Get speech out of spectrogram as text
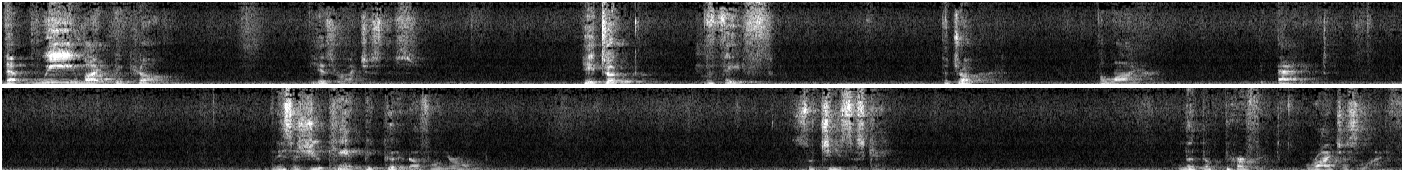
that we might become his righteousness. He took the thief, the drunkard, the liar, the addict, and he says, You can't be good enough on your own. So Jesus came, lived a perfect, righteous life,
